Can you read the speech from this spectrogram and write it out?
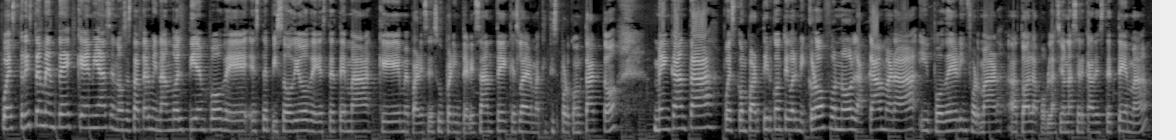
Pues tristemente, Kenia, se nos está terminando el tiempo de este episodio, de este tema que me parece súper interesante, que es la dermatitis por contacto. Me encanta pues compartir contigo el micrófono, la cámara y poder informar a toda la población acerca de este tema.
